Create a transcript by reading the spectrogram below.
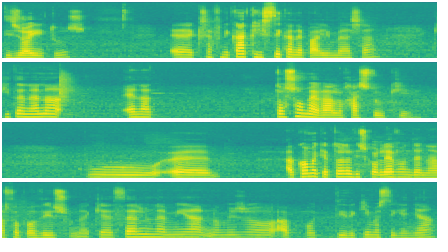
τη ζωή τους, ε, ξαφνικά κλειστήκανε πάλι μέσα και ήταν ένα, ένα τόσο μεγάλο χαστούκι που ε, ακόμα και τώρα δυσκολεύονται να αρθοποδήσουν και θέλουν μία, νομίζω, από τη δική μας τη γενιά,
